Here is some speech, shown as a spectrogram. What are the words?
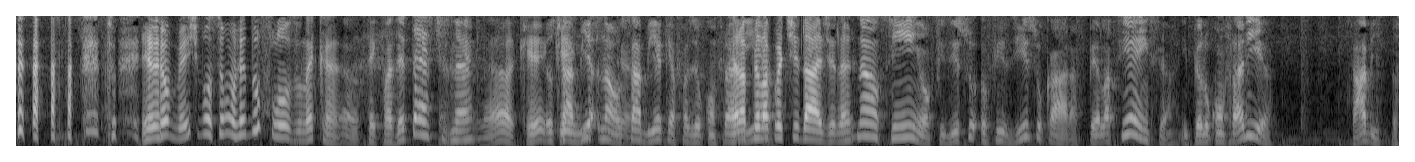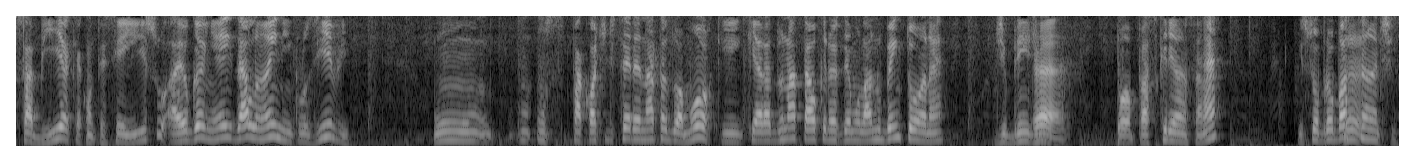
eu realmente vou ser um redufloso, né, cara? É, tem que fazer testes, né? Não, que, Eu que sabia, isso, não, eu sabia que ia fazer o confraria. Era pela quantidade, né? Não, sim, eu fiz isso, eu fiz isso, cara, pela ciência e pelo confraria. Sabe? Eu sabia que ia acontecer isso, aí eu ganhei da Laine, inclusive, um, um, uns pacote de serenata do amor que, que era do Natal que nós demos lá no Bentô, né? De brinde É. pô, pras crianças, né? E sobrou bastante.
